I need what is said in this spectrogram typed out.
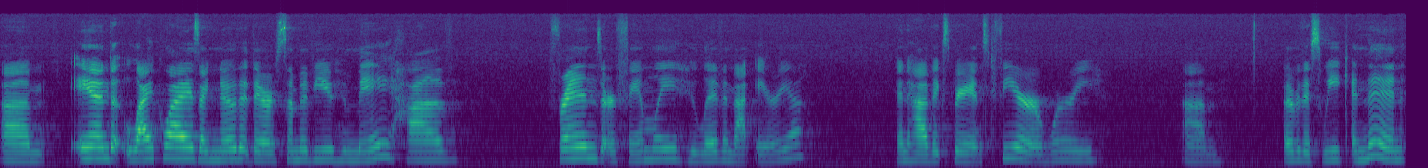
Um, and likewise, I know that there are some of you who may have friends or family who live in that area and have experienced fear or worry um, over this week. And then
